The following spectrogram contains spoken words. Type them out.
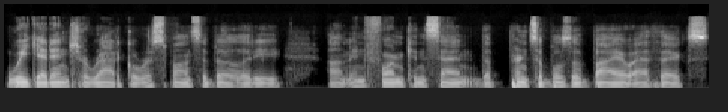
We get into radical responsibility, um, informed consent, the principles of bioethics,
